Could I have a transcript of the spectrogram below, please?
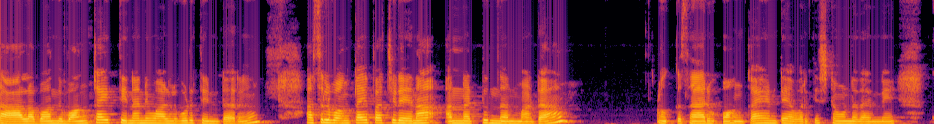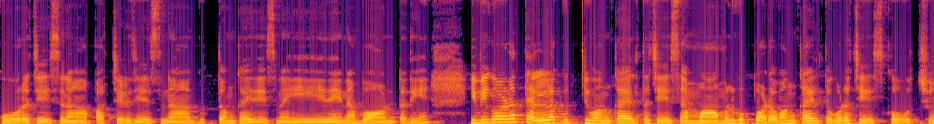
చాలా బాగుంది. వంకాయ తినని వాళ్ళు కూడా తింటారు. అసలు వంకాయ పచ్చడేనా అన్నట్టు ఉందన్నమాట. ఒక్కసారి వంకాయ అంటే ఎవరికి ఇష్టం ఉండదండి. కూర చేసిన పచ్చడి చేసిన గుత్తి వంకాయ చేసిన ఏదైనా బాగుంటుంది. ఇవి కూడా తెల్ల గుత్తి వంకాయలతో చేసాం. మామూలుగా పొడ వంకాయలతో కూడా చేసుకోవచ్చు.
